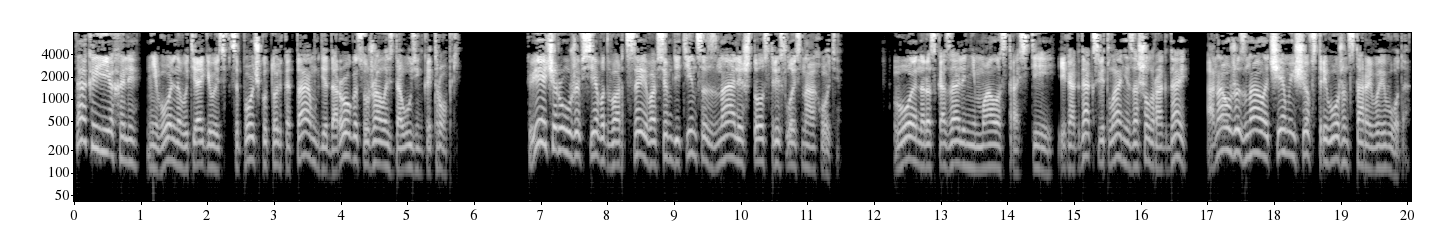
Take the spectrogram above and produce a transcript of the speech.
Так и ехали, невольно вытягиваясь в цепочку только там, где дорога сужалась до узенькой тропки. К вечеру уже все во дворце и во всем детинце знали, что стряслось на охоте. Воины рассказали немало страстей, и когда к Светлане зашел Рогдай, она уже знала, чем еще встревожен старый воевода.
